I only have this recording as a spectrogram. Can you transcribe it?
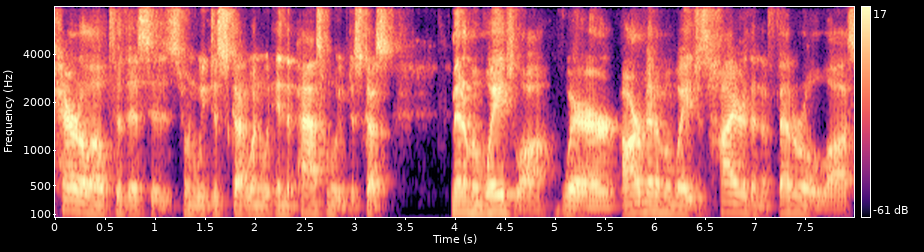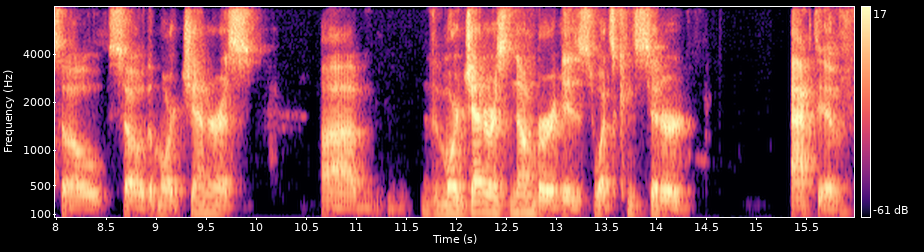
parallel to this is when we discuss when we, in the past when we've discussed minimum wage law, where our minimum wage is higher than the federal law. So, so the more generous, um, the more generous number is what's considered active.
